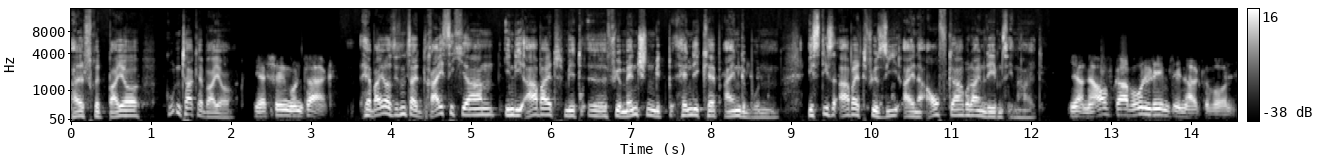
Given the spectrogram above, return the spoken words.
Alfred Bayer. Guten Tag, Herr Bayer. Ja, schönen guten Tag. Herr Bayer, Sie sind seit 30 Jahren in die Arbeit mit, äh, für Menschen mit Handicap eingebunden. Ist diese Arbeit für Sie eine Aufgabe oder ein Lebensinhalt? Ja, eine Aufgabe und Lebensinhalt geworden.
